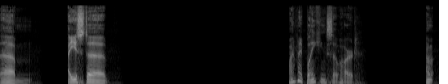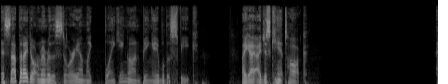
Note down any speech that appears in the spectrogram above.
um I used to Why am I blanking so hard? Um, it's not that I don't remember the story. I'm like blanking on being able to speak. Like I, I just can't talk.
